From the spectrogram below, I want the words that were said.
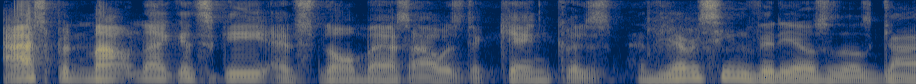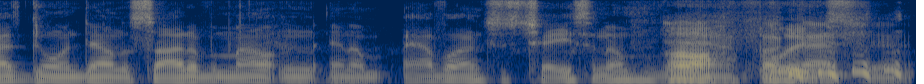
Aspen Mountain I could ski and Snowmass I was the king because, Have you ever seen videos of those guys going down the side of a mountain and an avalanche is chasing them? oh, fuck that shit.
